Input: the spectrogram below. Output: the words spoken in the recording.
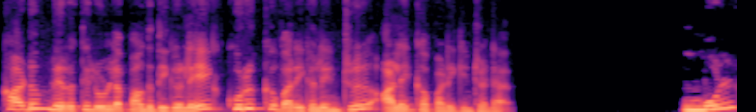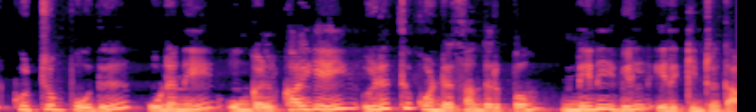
கடும் நிறத்திலுள்ள பகுதிகளே குறுக்கு வரிகள் என்று அழைக்கப்படுகின்றன. முள் குற்றும் போது உடனே உங்கள் கையை இழுத்து கொண்ட சந்தர்ப்பம் நினைவில் இருக்கின்றதா?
